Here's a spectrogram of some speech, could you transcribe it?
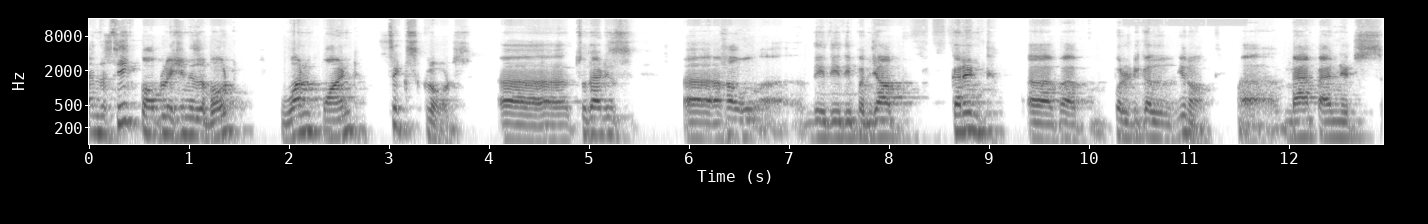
And the Sikh population is about 1.6 crores. Uh, so that is uh, how uh, the, the, the Punjab current uh, uh, political, you know, map and its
